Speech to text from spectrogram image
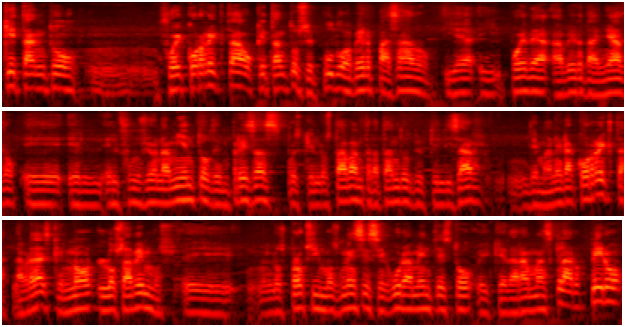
qué tanto mm, fue correcta o qué tanto se pudo haber pasado y, puede haber dañado eh, el, funcionamiento de empresas pues que lo estaban tratando de utilizar de manera correcta. La verdad es que no lo sabemos. Eh, en los próximos meses seguramente esto eh, quedará más claro, pero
